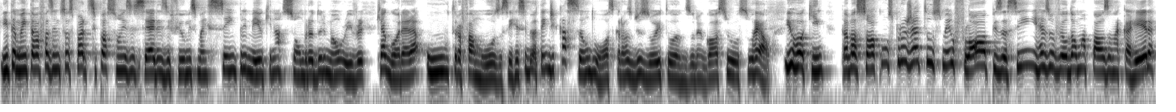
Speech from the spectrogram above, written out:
E também estava fazendo suas participações em séries e filmes, mas sempre meio que na sombra do irmão River, que agora era ultra famoso, assim, recebeu até indicação do Oscar aos 18 anos, um negócio surreal. E o Joaquim Tava só com os projetos meio flops assim e resolveu dar uma pausa na carreira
